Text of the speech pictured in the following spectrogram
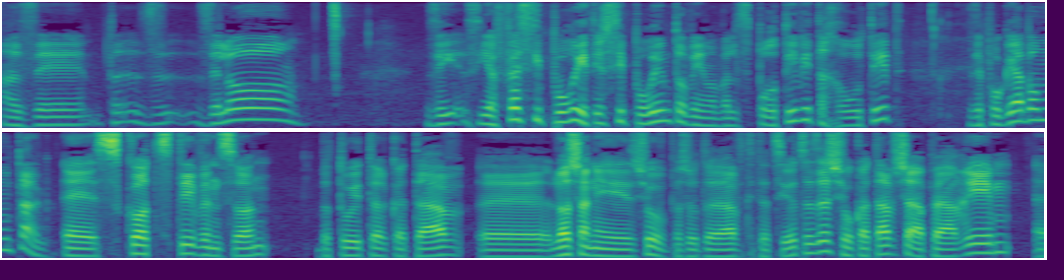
אז אה, זה, זה לא... זה, זה יפה סיפורית, יש סיפורים טובים, אבל ספורטיבית, תחרותית, זה פוגע במותג. סקוט סטיבנסון בטוויטר כתב, אה, לא שאני, שוב, פשוט אהבתי את הציוץ הזה, שהוא כתב שהפערים אה,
